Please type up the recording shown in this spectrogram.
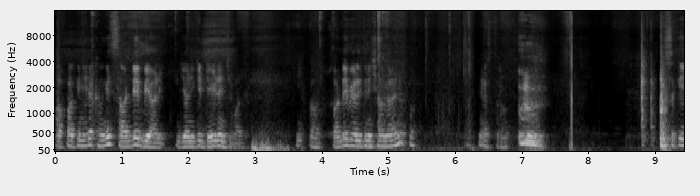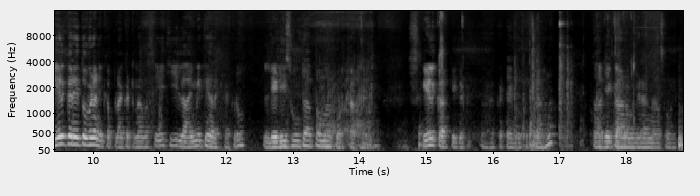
ਆਪਾਂ ਕਿੰਨੀ ਰੱਖਾਂਗੇ? 42.5 ਯਾਨੀ ਕਿ 1.5 ਇੰਚ ਵੱਧ। ਸਾਢੇ 42 ਤੇ ਨਿਸ਼ਾਨ ਲਾਇਆ ਨਾ ਆਪਾਂ? ਇਸ ਤਰ੍ਹਾਂ। ਸਕੇਲ ਕਰੇ ਤੋਂ ਬਿਨਾਂ ਨਹੀਂ ਕੱਪੜਾ ਕੱਟਣਾ, ਬਸ ਇਹ ਚੀਜ਼ ਲਾਜ਼ਮੀ ਧਿਆਨ ਰੱਖਿਆ ਕਰੋ। ਲੇਡੀ ਸੂਟ ਆ, ਆਪਾਂ ਮਾ ਕੁੜਤਾ ਪਾਇਆ। ਸਕੇਲ ਕਰਕੇ ਕੱਟ- ਕੱਟਿਆ ਕਰੋ ਕੱਪੜਾ ਹਨਾ? ਤਾਂ ਕਿ ਕਾਣ ਵਗੈਰਾ ਨਾ ਪਵੇ।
